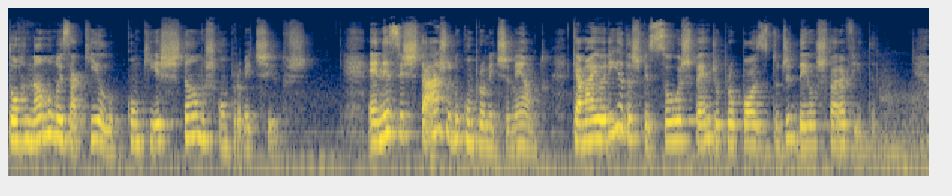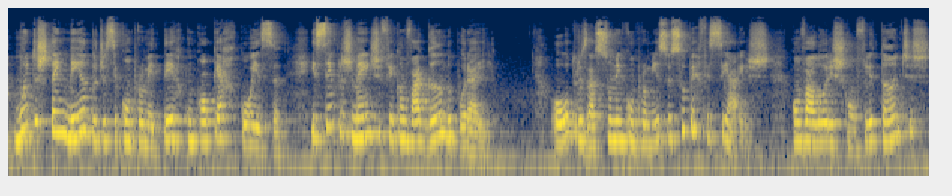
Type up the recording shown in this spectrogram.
Tornamo-nos aquilo com que estamos comprometidos. É nesse estágio do comprometimento que a maioria das pessoas perde o propósito de Deus para a vida. Muitos têm medo de se comprometer com qualquer coisa e simplesmente ficam vagando por aí. Outros assumem compromissos superficiais, com valores conflitantes,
